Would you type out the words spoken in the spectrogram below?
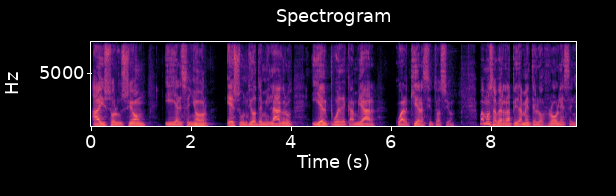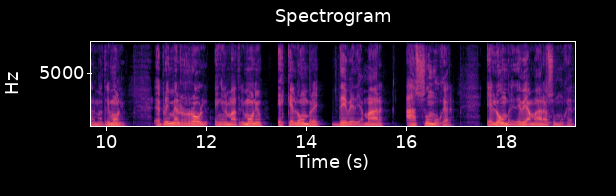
Hay solución y el Señor es un Dios de milagros y Él puede cambiar cualquier situación. Vamos a ver rápidamente los roles en el matrimonio. El primer rol en el matrimonio es que el hombre debe de amar a su mujer. El hombre debe amar a su mujer.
